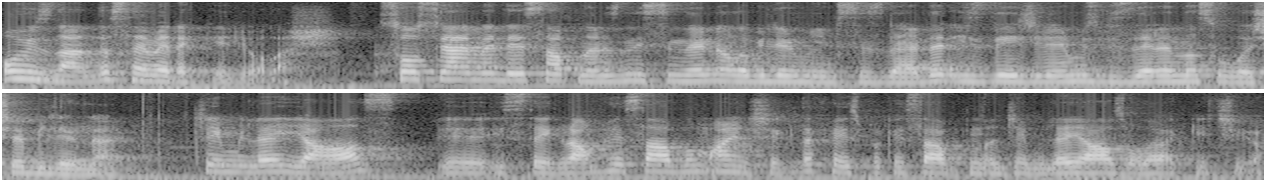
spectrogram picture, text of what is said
O yüzden de severek geliyorlar. Sosyal medya hesaplarınızın isimlerini alabilir miyim sizlerden? İzleyicilerimiz bizlere nasıl ulaşabilirler? Cemile Yağız, e, Instagram hesabım aynı şekilde Facebook hesabım da Cemile Yağız olarak geçiyor.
